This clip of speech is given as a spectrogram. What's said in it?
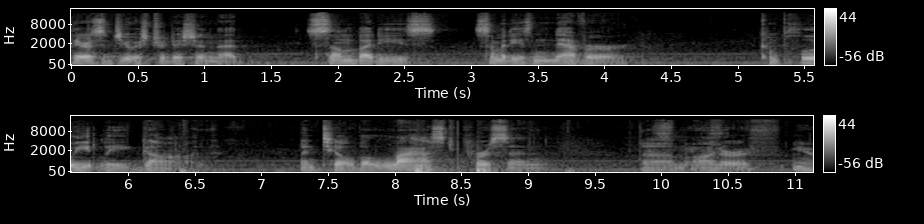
there's a Jewish tradition that somebody's somebody is never completely gone until the last person um, on earth Yeah.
